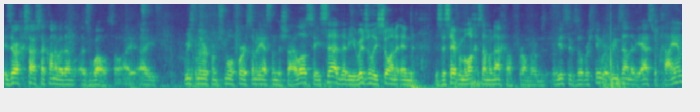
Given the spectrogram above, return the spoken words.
is there a chashash sakana by them as well? So I, I recently heard from Shmuel Fuerst. Somebody asked him the Shiloh. So he said that he originally saw in, in this is a from Melachim Omnayich from Rav Yitzchak Zilberstein, where it brings down that he asked Rav Chaim,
